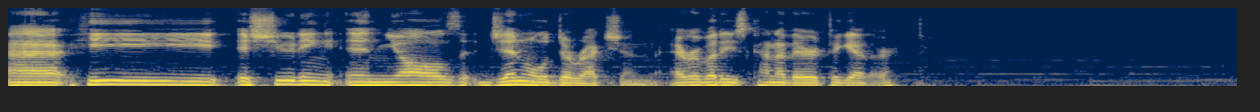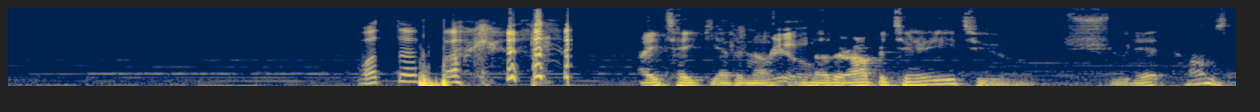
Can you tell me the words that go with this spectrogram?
Uh, he is shooting in y'all's general direction. Everybody's kind of there together. What the fuck? I take yet enough, another opportunity to shoot at Hamza.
